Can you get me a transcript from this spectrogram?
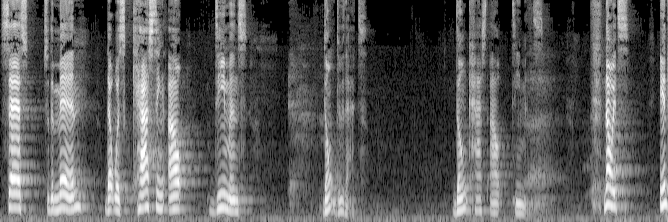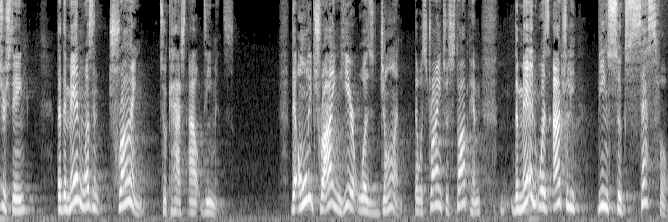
says to the man that was casting out demons, don't do that. Don't cast out demons. Now it's interesting that the man wasn't trying to cast out demons. The only trying here was John that was trying to stop him. The man was actually being successful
